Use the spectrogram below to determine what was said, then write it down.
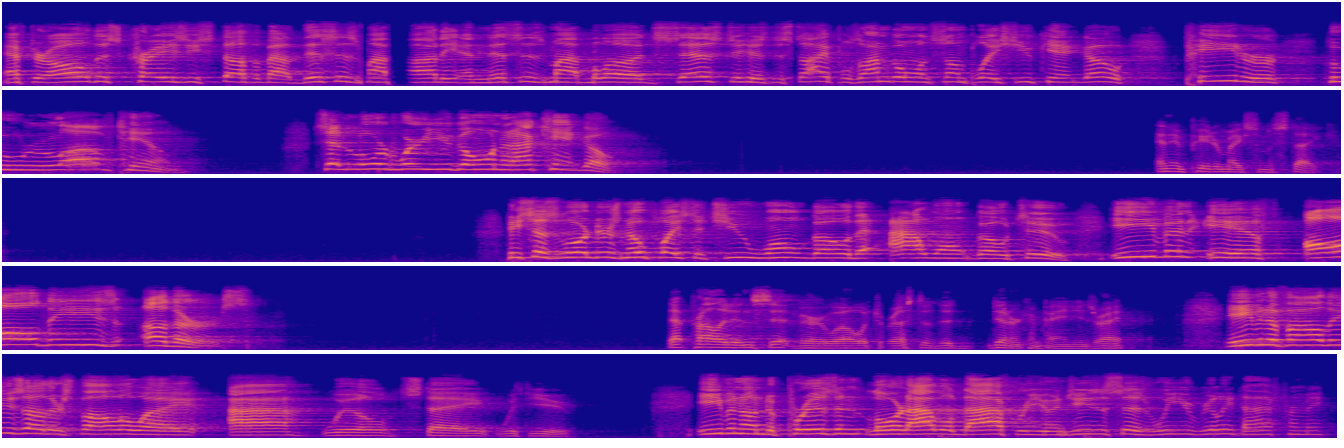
after all this crazy stuff about this is my body and this is my blood, says to his disciples, I'm going someplace you can't go, Peter, who loved him, said, Lord, where are you going that I can't go? And then Peter makes a mistake. He says, Lord, there's no place that you won't go that I won't go to, even if all these others. That probably didn't sit very well with the rest of the dinner companions, right? Even if all these others fall away, I will stay with you. Even unto prison, Lord, I will die for you. And Jesus says, Will you really die for me?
